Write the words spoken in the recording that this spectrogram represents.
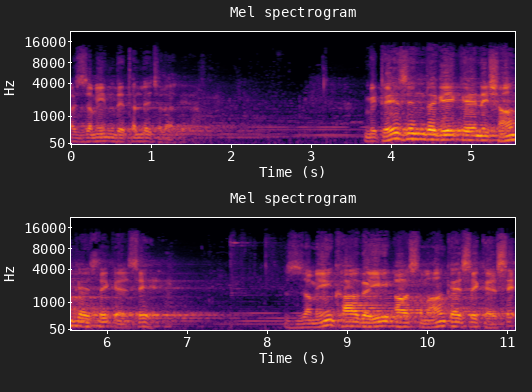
ਅੱਜ ਜ਼ਮੀਨ ਦੇ ਥੱਲੇ ਚਲਾ ਗਿਆ ਮਿਟੇ ਜ਼ਿੰਦਗੀ ਕੇ ਨਿਸ਼ਾਨ ਕੈਸੇ ਕੈਸੇ ਜ਼ਮੀਨ ਖਾ ਗਈ ਆਸਮਾਨ ਕੈਸੇ ਕੈਸੇ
